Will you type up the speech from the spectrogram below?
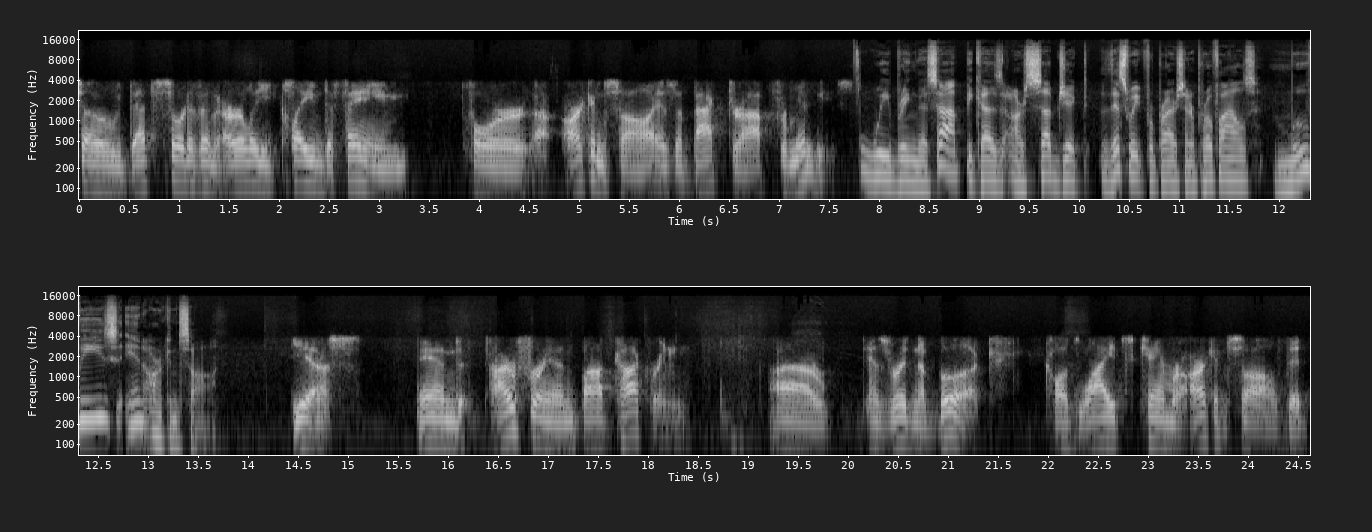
So that's sort of an early claim to fame for uh, Arkansas as a backdrop for movies. We bring this up because our subject this week for Pryor Center Profiles movies in Arkansas. Yes. And our friend Bob Cochran uh, has written a book called Lights, Camera, Arkansas that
